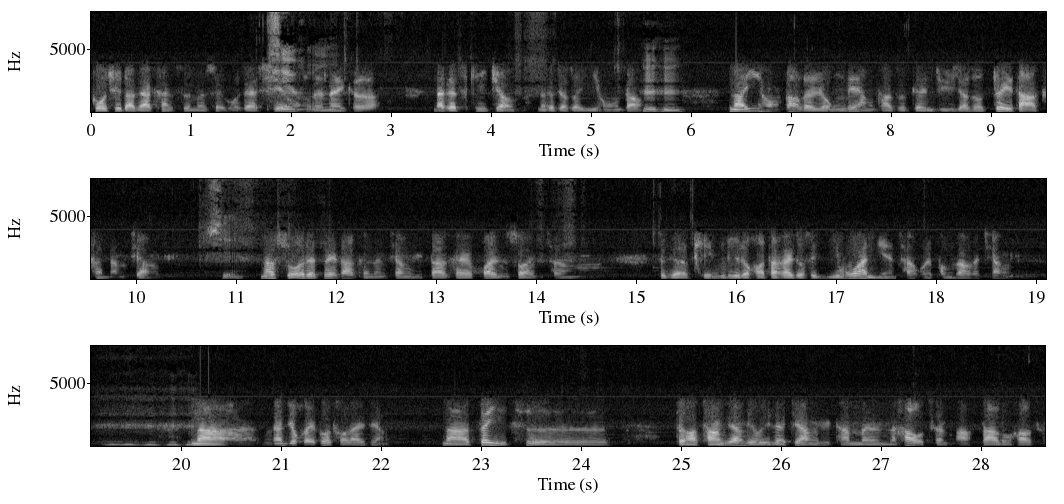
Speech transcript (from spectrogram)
过去大家看石门水库在泄洪的那个那个 ski jump，那个叫做溢洪道。嗯哼，那溢洪道的容量，它是根据叫做最大可能降雨。是，那所谓的最大可能降雨，大概换算成这个频率的话，大概就是一万年才会碰到的降雨。那那就回过头来讲，那这一次整个长江流域的降雨，他们号称啊，大陆号称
